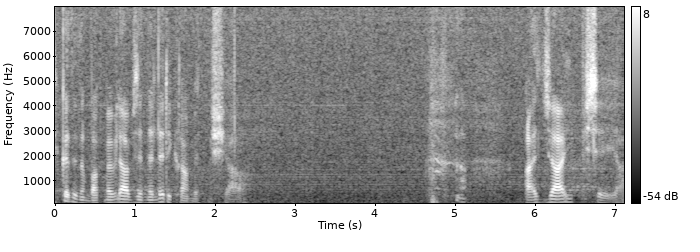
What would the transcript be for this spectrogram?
dikkat edin bak Mevla bize neler ikram etmiş ya. Acayip bir şey ya.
